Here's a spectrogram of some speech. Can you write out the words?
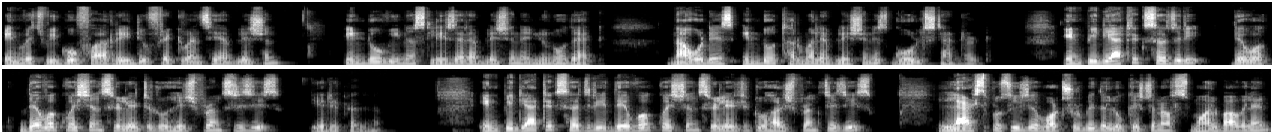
in which we go for radiofrequency ablation, endovenous laser ablation and you know that nowadays endothermal ablation is gold standard. In pediatric surgery, there were there were questions related to Hirschsprung's disease. In pediatric surgery, there were questions related to Hirschsprung's disease. Ladd's procedure, what should be the location of small bowel and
